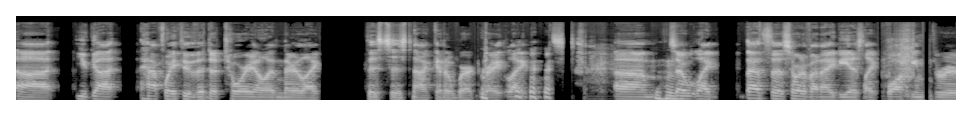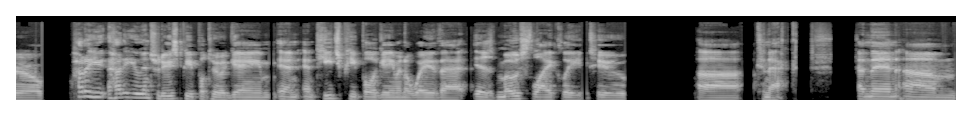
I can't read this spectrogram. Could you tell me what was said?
uh, you got halfway through the tutorial and they're like this is not going to work right like um, mm-hmm. so like that's the sort of an idea is like walking through how do you how do you introduce people to a game and and teach people a game in a way that is most likely to uh, connect? And then um,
